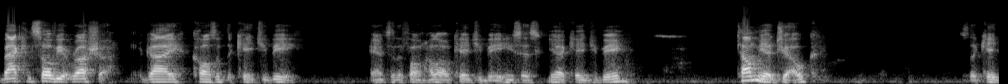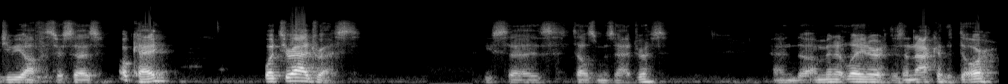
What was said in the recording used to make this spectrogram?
back in Soviet Russia, a guy calls up the KGB. Answer the phone. Hello, KGB. He says, Yeah, KGB. Tell me a joke. So the KGB officer says, Okay, what's your address? He says, tells him his address. And uh, a minute later, there's a knock at the door.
